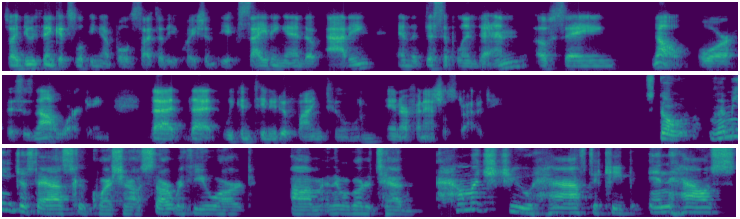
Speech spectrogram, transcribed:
So I do think it's looking at both sides of the equation the exciting end of adding and the disciplined end of saying no or this is not working that that we continue to fine tune in our financial strategy. So let me just ask a question. I'll start with you art um, and then we'll go to ted. How much do you have to keep in-house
